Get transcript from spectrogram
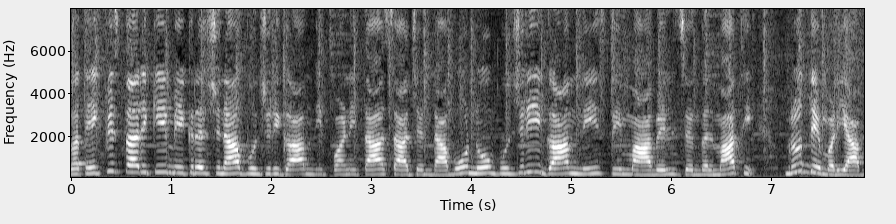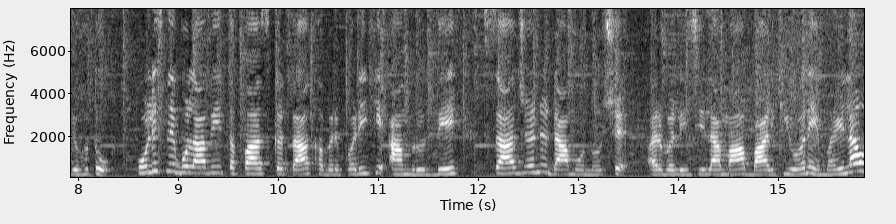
ગત એકવીસ તારીખે મેઘરજના ભુંજરી ગામની પરણિતા સાજન ડામોરનો ભુંજરી ગામની સીમમાં આવેલ જંગલમાંથી મૃતદેહ મળી આવ્યો હતો. પોલીસને બોલાવી તપાસ કરતા ખબર પડી કે આ મૃતદેહ સાજન ડામોનો છે. અરવલ્લી જિલ્લામાં બાળકીઓ અને મહિલાઓ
